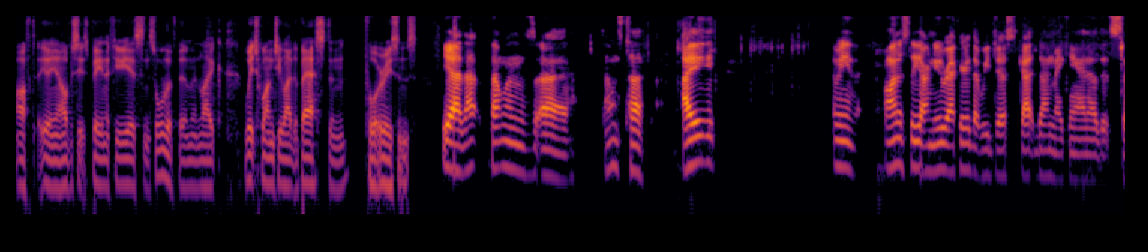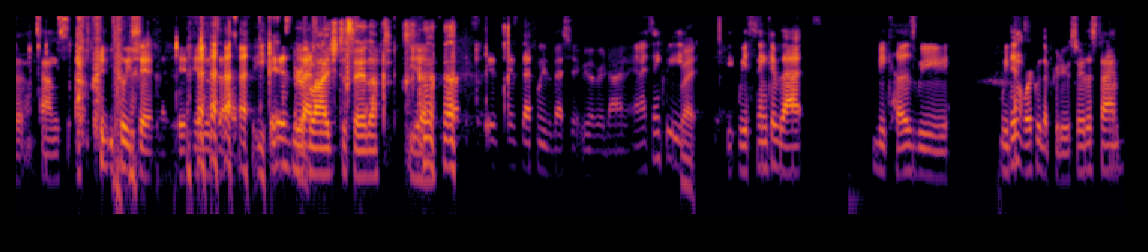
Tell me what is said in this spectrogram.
after you know obviously it's been a few years since all of them and like which one do you like the best and for what reasons? Yeah that that one's uh that one's tough. I i mean honestly our new record that we just got done making i know this uh, sounds pretty cliche it, it, is, uh, it is you're obliged to say that. Yeah. It, it's definitely the best shit we've ever done and i think we right. we think of that because we we didn't work with a producer this time,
